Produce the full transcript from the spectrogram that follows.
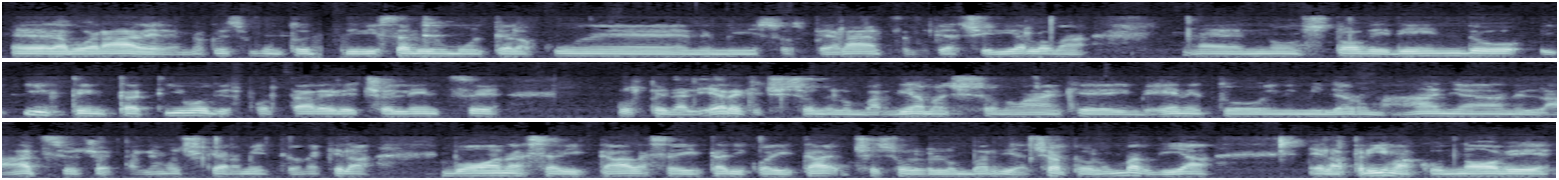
eh, lavorare. Da questo punto di vista vedo molte lacune nel ministro Speranza, mi piace dirlo, ma eh, non sto vedendo il tentativo di esportare le eccellenze ospedaliere che ci sono in Lombardia, ma ci sono anche in Veneto, in Emilia Romagna, nel Lazio, cioè parliamoci chiaramente, non è che la buona sanità, la sanità di qualità c'è solo in Lombardia. Certo, Lombardia è la prima con 9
